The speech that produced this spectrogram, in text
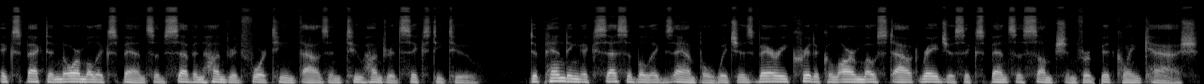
expect a normal expense of 714,262 depending accessible example which is very critical. Our most outrageous expense assumption for Bitcoin Cash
